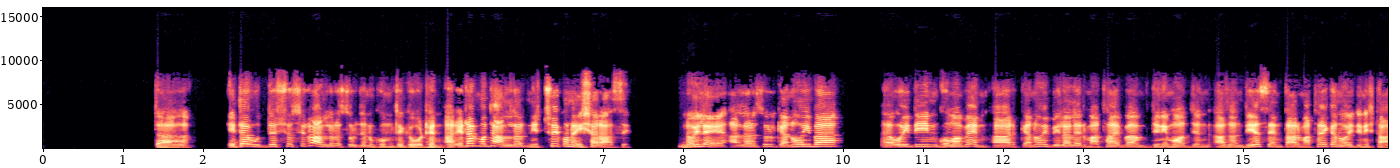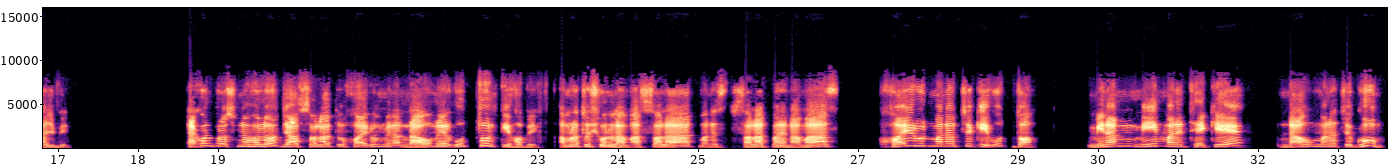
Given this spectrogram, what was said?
তা এটা উদ্দেশ্য ছিল আল্লাহ রসুল যেন ঘুম থেকে ওঠেন। আর এটার মধ্যে আল্লাহর নিশ্চয়ই কোনো ইশারা আছে। নইলে আল্লাহ রসুল কেনই বা ওই দিন ঘুমাবেন আর কেনই বিলালের মাথায় বা যিনি মুয়াজ্জিন আজান দিয়েছেন, তার মাথায় কেন ওই জিনিসটা আসবে? এখন প্রশ্ন হলো যে আসসালাতু খায়রুম মিনান নাওমের উত্তর কি হবে? আমরা তো শুনলাম আসসালাত মানে সালাত মানে নামাজ, খয়রুন মানে হচ্ছে কি উত্তম। মিনান মিন মানে থেকে নাউম মানে হচ্ছে ঘুম।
